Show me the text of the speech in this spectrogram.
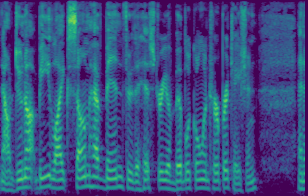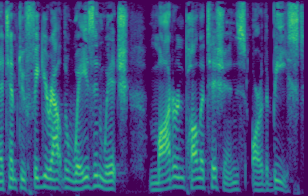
Now, do not be like some have been through the history of biblical interpretation and attempt to figure out the ways in which modern politicians are the beast.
